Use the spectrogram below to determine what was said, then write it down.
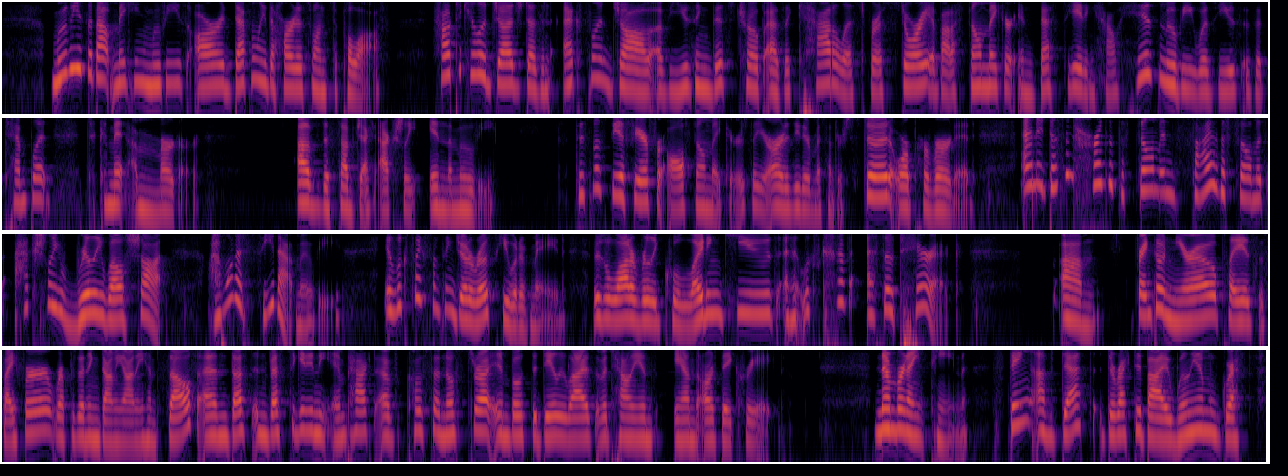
Movies about making movies are definitely the hardest ones to pull off. How to Kill a Judge does an excellent job of using this trope as a catalyst for a story about a filmmaker investigating how his movie was used as a template to commit a murder of the subject actually in the movie. This must be a fear for all filmmakers that your art is either misunderstood or perverted. And it doesn't hurt that the film inside of the film is actually really well shot. I want to see that movie. It looks like something Jodorowsky would have made. There's a lot of really cool lighting cues, and it looks kind of esoteric. Um, Franco Nero plays the cipher, representing Damiani himself, and thus investigating the impact of Cosa Nostra in both the daily lives of Italians and the art they create. Number 19, Sting of Death, directed by William Greff.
